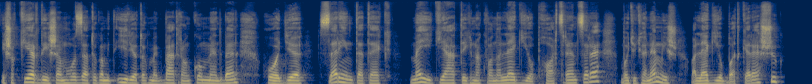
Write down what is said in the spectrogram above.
és a kérdésem hozzátok, amit írjatok meg bátran kommentben, hogy szerintetek melyik játéknak van a legjobb harcrendszere, vagy hogyha nem is a legjobbat keressük,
